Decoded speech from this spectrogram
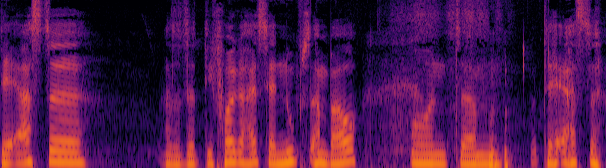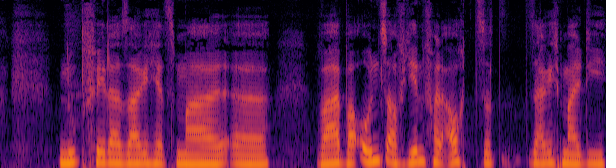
der erste, also die Folge heißt ja Noobs am Bau. Und ähm, der erste Noob-Fehler, sage ich jetzt mal, äh, war bei uns auf jeden Fall auch, so, sage ich mal, die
